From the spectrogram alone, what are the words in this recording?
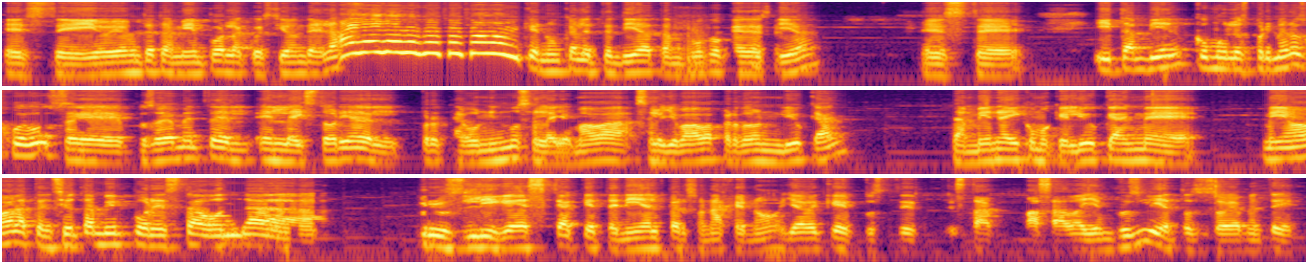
Este, y obviamente también por la cuestión del que nunca le entendía tampoco qué decía. Este, y también como en los primeros juegos, eh, pues obviamente en la historia del protagonismo se la llamaba, se lo llevaba, perdón, Liu Kang también ahí como que Liu Kang me, me llamaba la atención también por esta onda Bruce Lee-esca que tenía el personaje, ¿no? Ya ve que pues, está basado ahí en Bruce Lee, entonces obviamente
